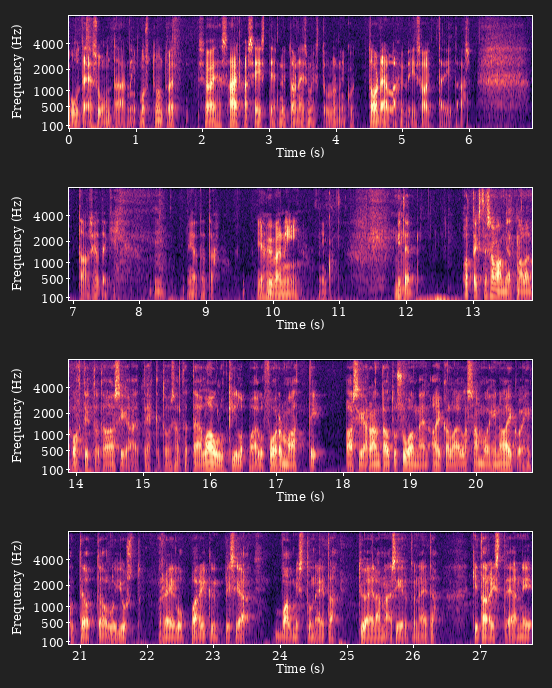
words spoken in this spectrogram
uuteen suuntaan, niin musta tuntuu, että se on ihan sairaan siistiä, että nyt on esimerkiksi tullut niin kuin todella hyviä soittajia taas, taas jotenkin. Mm. Ja, tota, ja hyvä niin. niin kuin. Miten, Oletteko te samaa mieltä, mä aloin pohtia tuota asiaa, että ehkä toisaalta tämä laulukilpailuformaatti asia rantautui Suomeen aika lailla samoihin aikoihin, kun te olette ollut just reilu parikymppisiä valmistuneita työelämään siirtyneitä kitaristeja, niin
